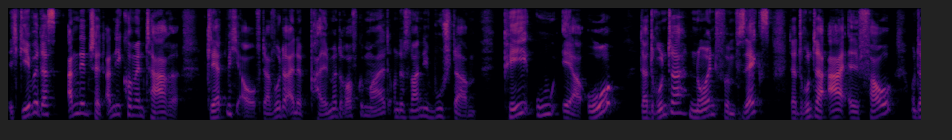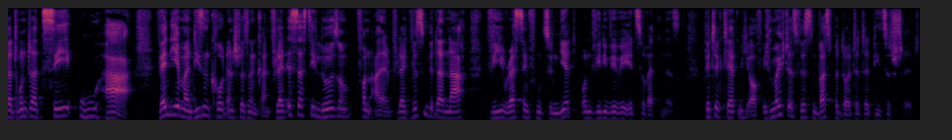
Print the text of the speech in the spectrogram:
Ich gebe das an den Chat, an die Kommentare. Klärt mich auf. Da wurde eine Palme drauf gemalt und es waren die Buchstaben P-U-R-O, darunter 956, darunter ALV und darunter CUH. Wenn jemand diesen Code entschlüsseln kann, vielleicht ist das die Lösung von allem. Vielleicht wissen wir danach, wie Wrestling funktioniert und wie die WWE zu retten ist. Bitte klärt mich auf. Ich möchte es wissen, was bedeutete dieses Schild.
